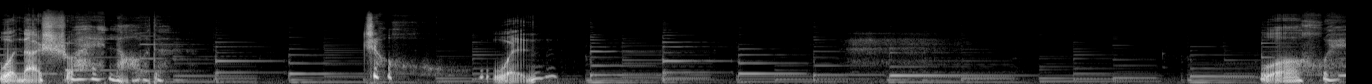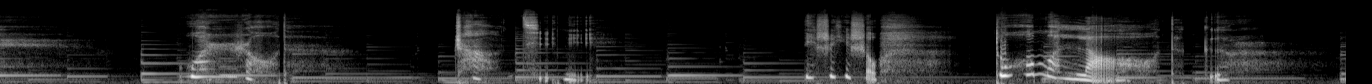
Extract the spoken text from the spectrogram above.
我那衰老的皱纹。我会温柔的唱起你，你是一首。多么老的歌儿，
